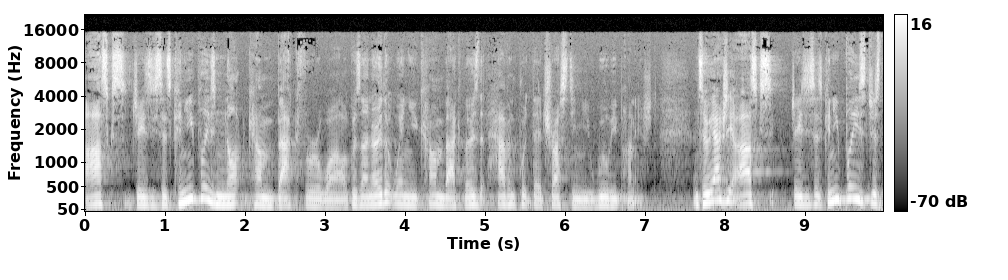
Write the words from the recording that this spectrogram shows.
asks Jesus, says, Can you please not come back for a while? Because I know that when you come back, those that haven't put their trust in you will be punished. And so he actually asks, Jesus says, Can you please just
